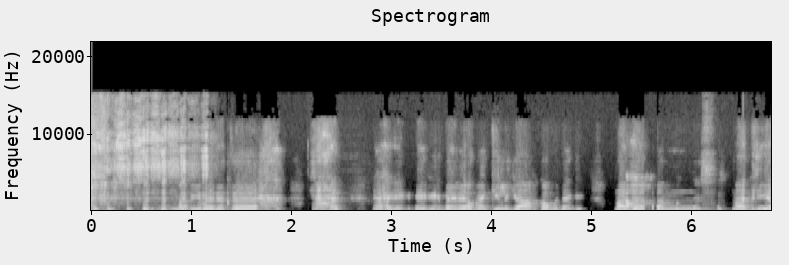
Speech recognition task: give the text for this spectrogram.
maar je weet het... eh, ja, ik, ik ben weer ook weer een kilootje aangekomen, denk ik. Maar, de, ehm, maar die...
